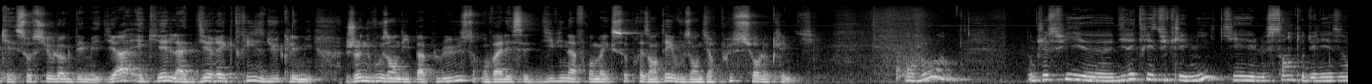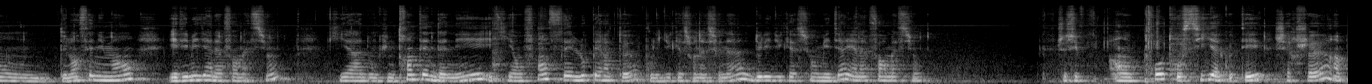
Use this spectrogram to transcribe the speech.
qui est sociologue des médias et qui est la directrice du Clémy. Je ne vous en dis pas plus, on va laisser Divina Fraume se présenter et vous en dire plus sur le Clémy. Bonjour. Donc, je suis euh, directrice du CLEMI, qui est le centre de liaison de l'enseignement et des médias d'information, qui a donc une trentaine d'années et qui en France est l'opérateur pour l'éducation nationale de l'éducation aux médias et à l'information. Je suis entre autres aussi à côté chercheur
